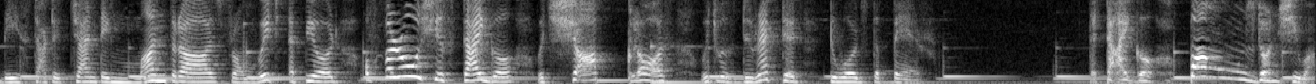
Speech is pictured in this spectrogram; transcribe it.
They started chanting mantras from which appeared a ferocious tiger with sharp claws, which was directed towards the pair the tiger pounced on Shiva.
